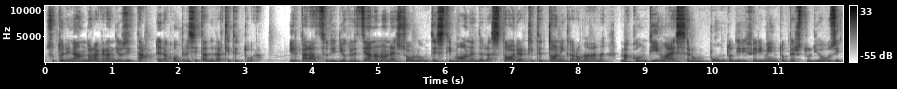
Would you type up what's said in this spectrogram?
sottolineando la grandiosità e la complessità dell'architettura. Il palazzo di Diocleziano non è solo un testimone della storia architettonica romana, ma continua a essere un punto di riferimento per studiosi,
